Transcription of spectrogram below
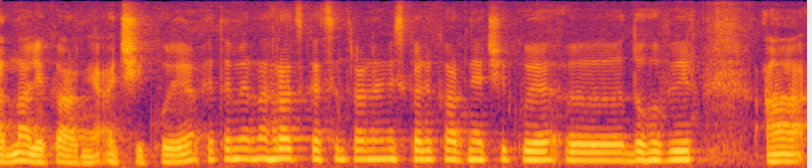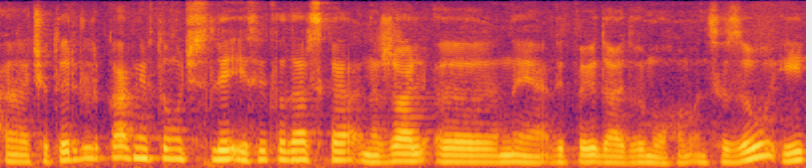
Одна лікарня очікує, це Мирноградська центральна міська лікарня, очікує е, договір. А е, чотири лікарні, в тому числі і Світлодарська, на жаль, е, не відповідають вимогам НСЗУ, і,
